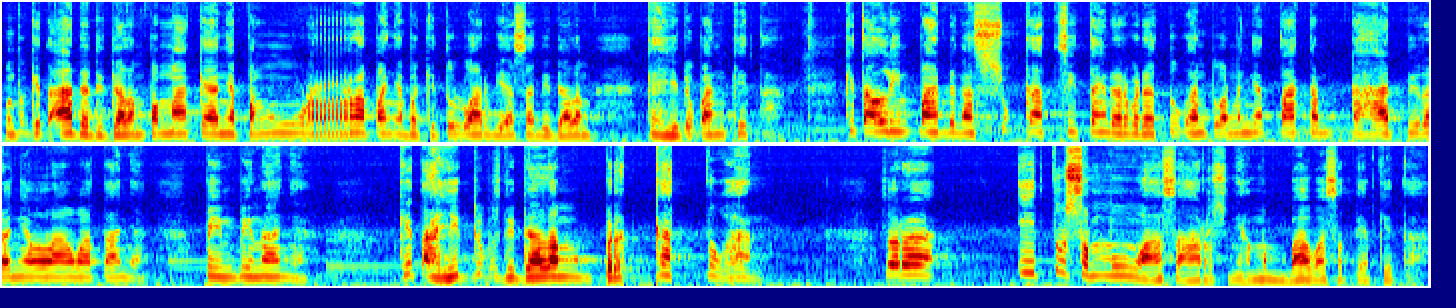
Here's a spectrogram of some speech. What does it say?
untuk kita ada di dalam pemakaiannya, pengurapannya begitu luar biasa di dalam kehidupan kita. Kita limpah dengan sukacita yang daripada Tuhan. Tuhan menyatakan kehadirannya, lawatannya, pimpinannya. Kita hidup di dalam berkat Tuhan. Saudara, itu semua seharusnya membawa setiap kita.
